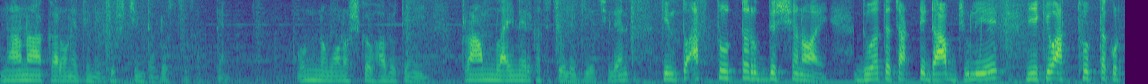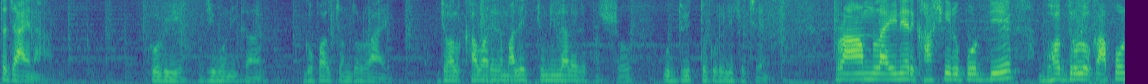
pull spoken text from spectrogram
নানা কারণে তিনি দুশ্চিন্তাগ্রস্ত থাকতেন। অন্য মনস্কভাবে তিনি ট্রাম লাইনের কাছে চলে গিয়েছিলেন, কিন্তু আত্মহত্যার উদ্দেশ্যে নয়। দু হাতে চারটি ডাব ঝুলিয়ে নিয়ে কেউ আত্মহত্যা করতে যায় না। কবির জীবনীকার গোপালচন্দ্র রায় জলখাবারের মালিক চুনিলালের ভাষ্য উদ্ধৃত করে লিখেছেন। ট্রাম লাইনের ঘাসের উপর দিয়ে ভদ্রলোক আপন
